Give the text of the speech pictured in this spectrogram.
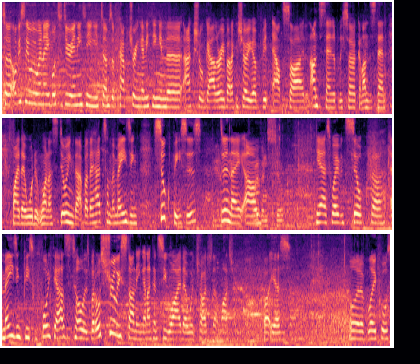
So obviously we weren't able to do anything in terms of capturing anything in the actual gallery, but I can show you a bit outside, and understandably so, I can understand why they wouldn't want us doing that. But they had some amazing silk pieces, didn't they? Um, Woven silk. Yes, woven silk, uh, amazing piece for forty thousand dollars, but it was truly stunning, and I can see why they would charge that much. But yes, a lot of locals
